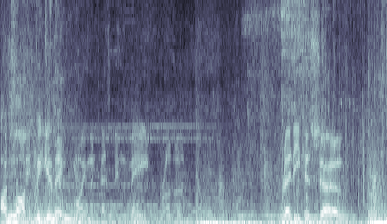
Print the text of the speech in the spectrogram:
unlock beginning. Ready to serve.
